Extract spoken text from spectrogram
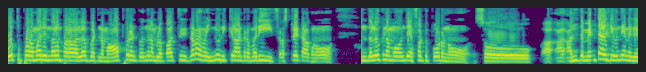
தோத்து போற மாதிரி இருந்தாலும் பரவாயில்ல. பட் நம்ம ஆப்போனன்ட் வந்து நம்மளை பார்த்து என்னடா அவன் இன்னும் நிக்கிறான்ற மாதிரி ஃப்ரஸ்ட்ரேட் ஆகணும். அந்த அளவுக்கு நம்ம வந்து எஃபர்ட் போடணும். ஸோ அந்த மென்டாலிட்டி வந்து எனக்கு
